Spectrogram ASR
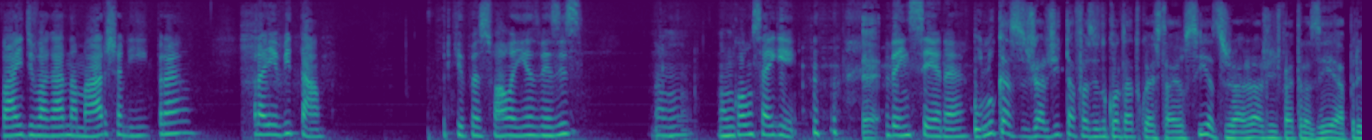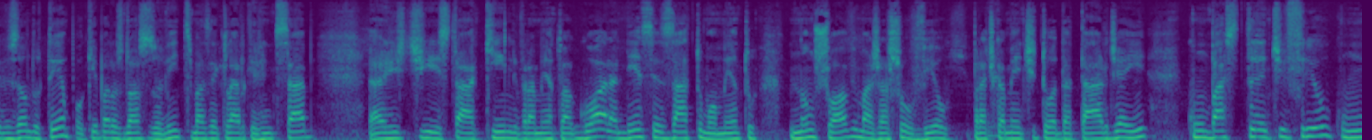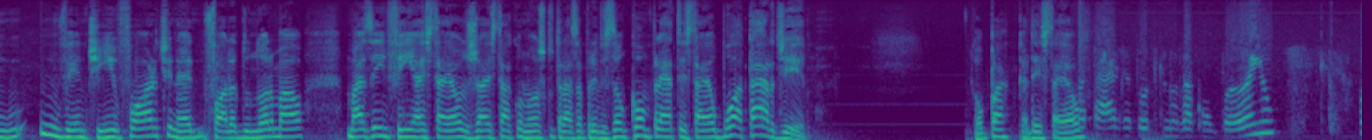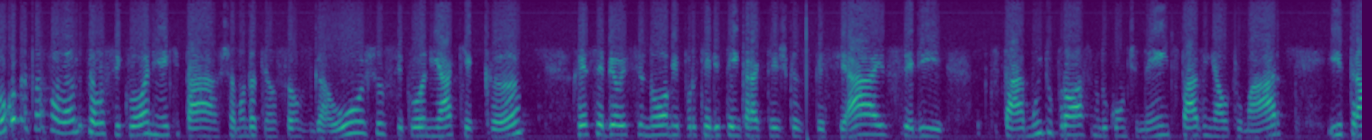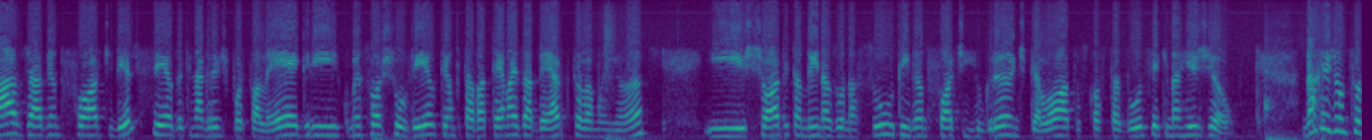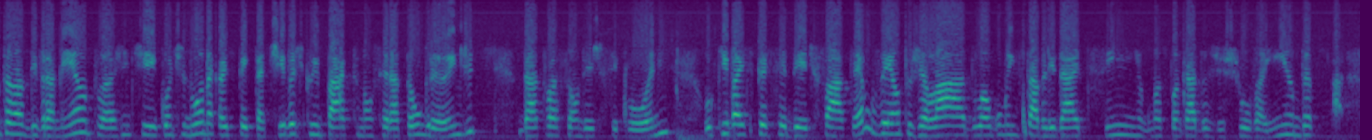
Vai devagar na marcha ali pra, pra evitar. Porque o pessoal aí, às vezes, não, não consegue É. vencer, né? O Lucas Jardim está fazendo contato com a Style Sears, já, já a gente vai trazer a previsão do tempo aqui para os nossos ouvintes, mas é claro que a gente sabe, a gente está aqui em Livramento agora, nesse exato momento não chove, mas já choveu praticamente toda a tarde aí, com bastante frio, com um ventinho forte, né, fora do normal, mas enfim, a Style já está conosco, traz a previsão completa. Style, boa tarde. Opa, cadê Style? Boa tarde a todos que nos acompanham. Vou começar falando pelo ciclone que está chamando a atenção dos gaúchos, ciclone Aquecã. recebeu esse nome porque ele tem características especiais, ele está muito próximo do continente, estava em alto mar e traz já vento forte desde cedo aqui na Grande Porto Alegre. Começou a chover, o tempo estava até mais aberto pela manhã. E chove também na Zona Sul, tem vento forte em Rio Grande, Pelotas, Costa Doce e aqui na região. Na região de Santana do Livramento, a gente continua naquela expectativa de que o impacto não será tão grande da atuação deste ciclone. O que vai se perceber de fato é o vento gelado, alguma instabilidade sim, algumas pancadas de chuva ainda,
